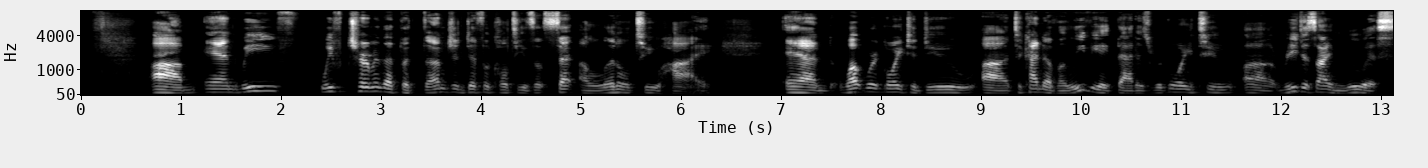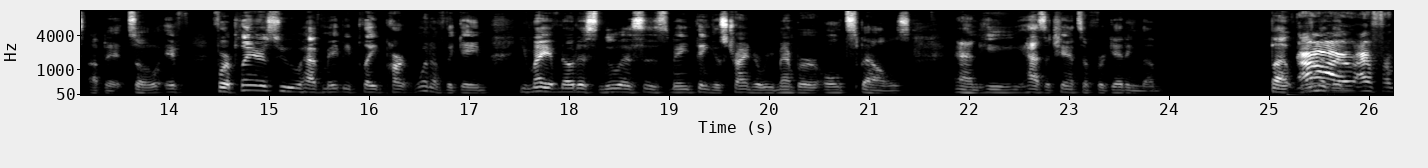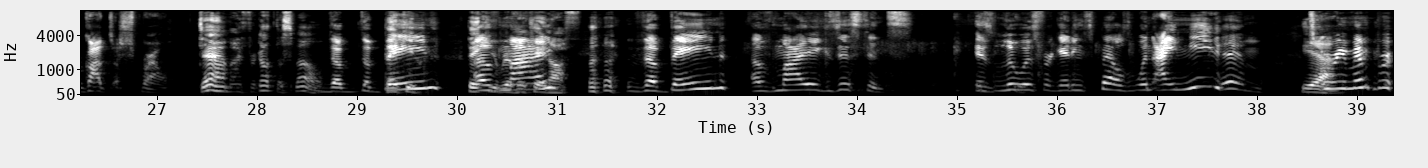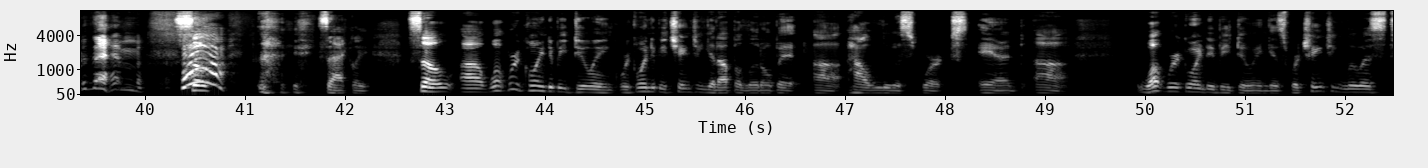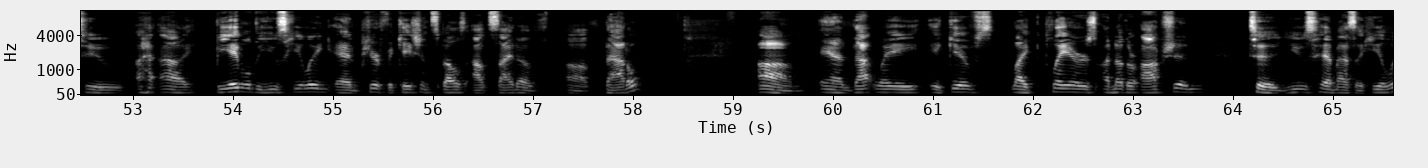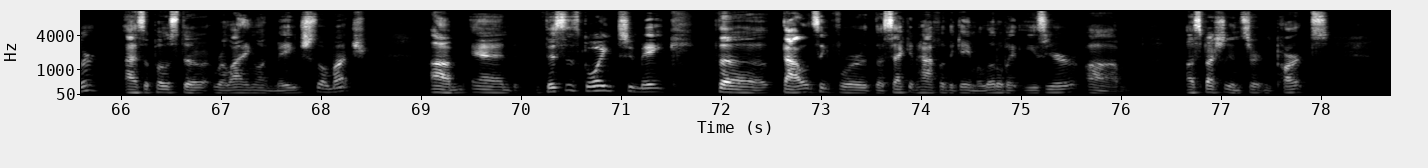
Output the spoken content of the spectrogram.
Um, and we've we've determined that the dungeon difficulty is set a little too high. And what we're going to do uh, to kind of alleviate that is we're going to uh, redesign Lewis a bit. So if for players who have maybe played part one of the game, you may have noticed Lewis's main thing is trying to remember old spells and he has a chance of forgetting them. But ah, them, I forgot the spell. Damn, I forgot the spell. The the bane Thank you. Thank of you, my the bane of my existence is Lewis forgetting spells when I need him yeah. to remember them. So ah! exactly. So uh, what we're going to be doing, we're going to be changing it up a little bit, uh, how Lewis works, and uh, what we're going to be doing is we're changing Lewis to uh, uh, be able to use healing and purification spells outside of of battle. Um, and that way it gives like players another option to use him as a healer as opposed to relying on mage so much. Um, and this is going to make the balancing for the second half of the game a little bit easier, um, especially in certain parts.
